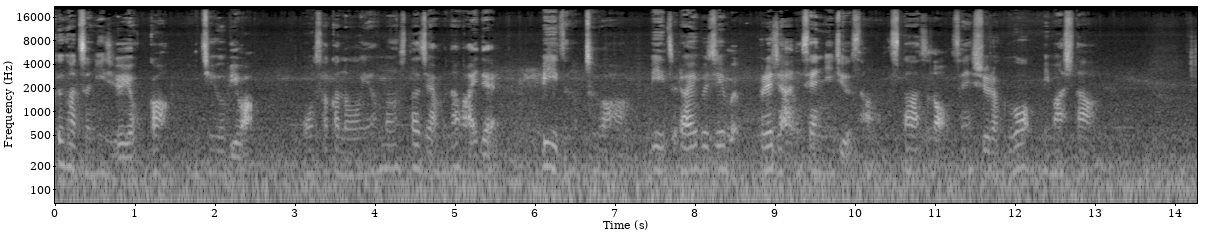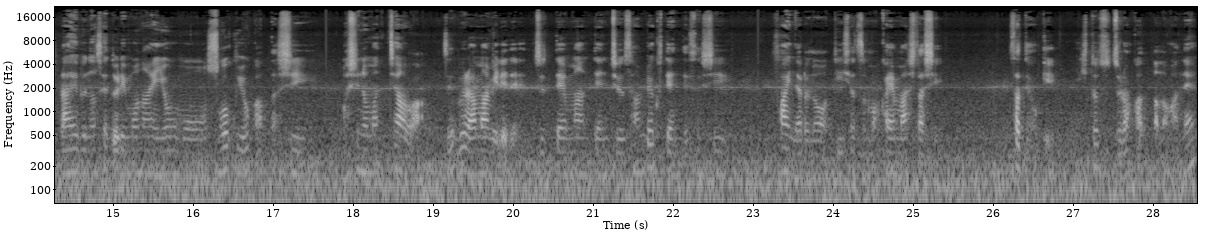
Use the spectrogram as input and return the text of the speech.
9月24日日曜日は大阪のヤンマンスタジアム長井でビーズのツアービーズライブジムプレジャー2023スターズの千秋楽を見ました。ライブの瀬取りも内容もすごく良かったし推しのまっちゃんはゼブラまみれで10点満点中300点ですしファイナルの T シャツも買えましたし。さておき一つ辛かったのがね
